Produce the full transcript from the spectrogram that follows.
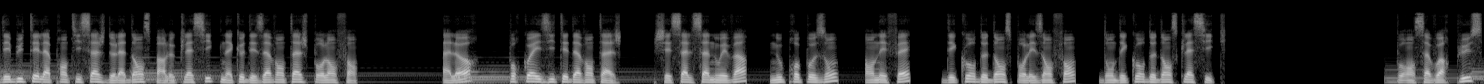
Débuter l'apprentissage de la danse par le classique n'a que des avantages pour l'enfant. Alors, pourquoi hésiter davantage? Chez Salsa Nueva, nous proposons, en effet, des cours de danse pour les enfants, dont des cours de danse classique. Pour en savoir plus,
